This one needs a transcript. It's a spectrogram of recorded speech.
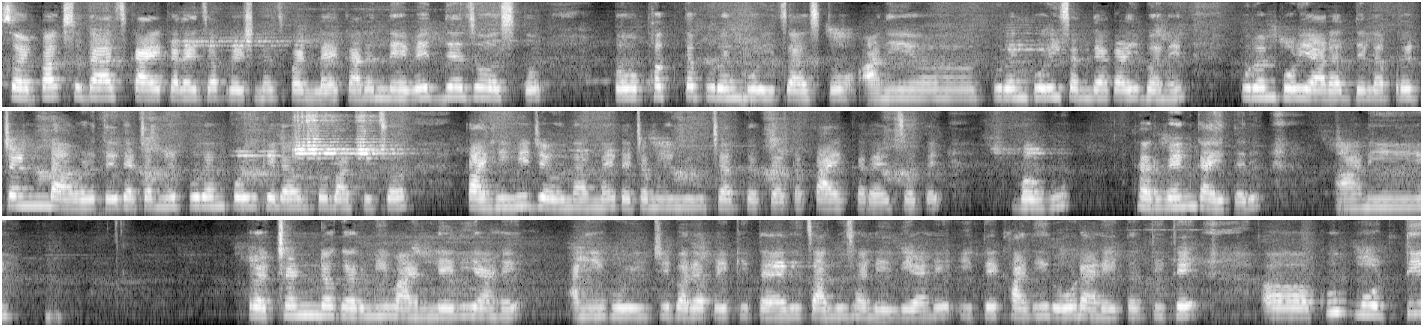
स्वयंपाकसुद्धा आज काय करायचा प्रश्नच पडला आहे कारण नैवेद्य जो असतो तो फक्त पुरणपोळीचा असतो आणि पुरणपोळी संध्याकाळी बनेल. पुरणपोळी आराध्येला प्रचंड आवडते. त्याच्यामुळे पुरणपोळी केल्यावर तो बाकीचं काहीही जेवणार नाही. त्याच्यामुळे मी विचार करते आता काय करायचं ते बघू. ठरवेन काहीतरी. आणि प्रचंड गरमी वाढलेली आहे. आणि होळीची बऱ्यापैकी तयारी चालू झालेली आहे. इथे खाली रोड आहे तर तिथे खूप मोठी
